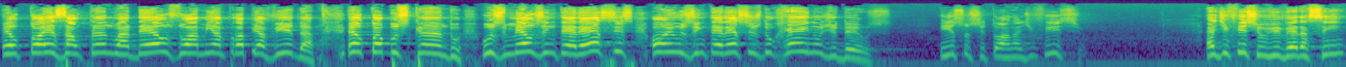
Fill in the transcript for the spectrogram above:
Eu estou exaltando a Deus ou a minha própria vida? Eu estou buscando os meus interesses ou os interesses do reino de Deus? Isso se torna difícil. É difícil viver assim.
